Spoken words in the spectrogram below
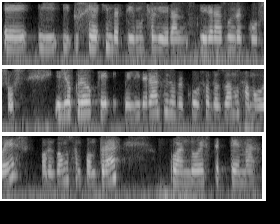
eh, y, y, pues sí hay que invertir mucho liderazgo, liderazgo y recursos. Y yo creo que el liderazgo y los recursos los vamos a mover o los vamos a encontrar cuando este tema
